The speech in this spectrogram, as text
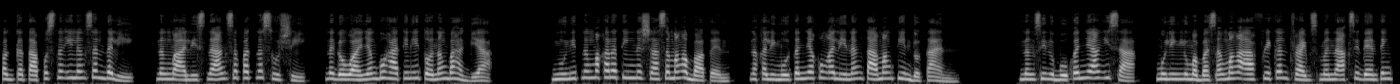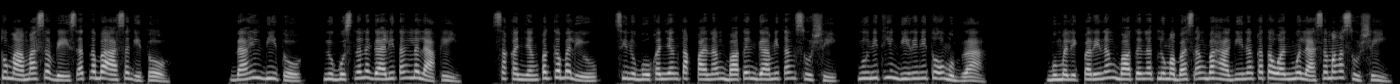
Pagkatapos ng ilang sandali, nang maalis na ang sapat na sushi, nagawa niyang buhatin ito ng bahagya. Ngunit nang makarating na siya sa mga button, nakalimutan niya kung alin ang tamang pindutan. Nang sinubukan niya ang isa, muling lumabas ang mga African tribesmen na aksidenteng tumama sa vase at nabaasag ito. Dahil dito, lubos na nagalit ang lalaki. Sa kanyang pagkabaliw, sinubukan niyang takpan ang button gamit ang sushi, ngunit hindi rin ito umubra. Bumalik pa rin ang button at lumabas ang bahagi ng katawan mula sa mga sushi.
